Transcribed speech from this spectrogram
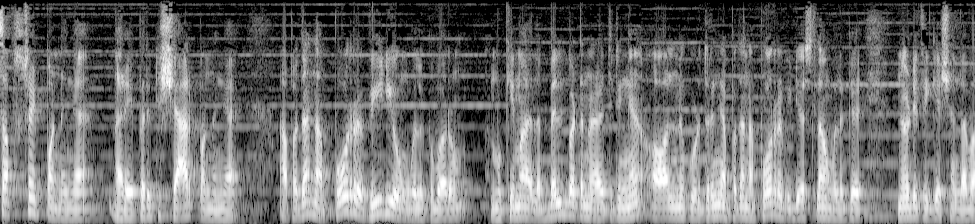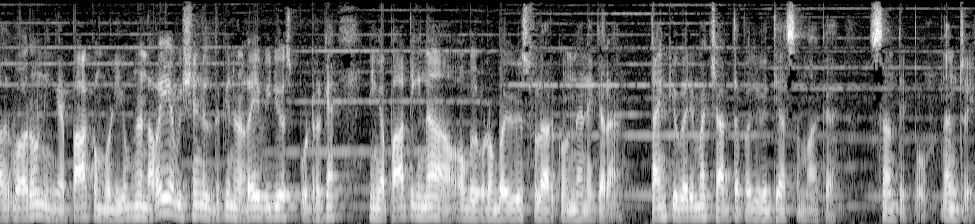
சப்ஸ்கிரைப் பண்ணுங்கள் நிறைய பேருக்கு ஷேர் பண்ணுங்கள் அப்போ தான் நான் போடுற வீடியோ உங்களுக்கு வரும். முக்கியமாக அதில் பெல் பட்டன் அழுத்திட்டுங்க ஆல்னு கொடுத்துருங்க. அப்போ தான் நான் போடுற வீடியோஸ்லாம் உங்களுக்கு நோட்டிஃபிகேஷனில் வரும். நீங்கள் பார்க்க முடியும். இன்னும் நிறைய விஷயங்கள் இருக்குது இன்னும் நிறைய வீடியோஸ் போட்டிருக்கேன். நீங்கள் பார்த்தீங்கன்னா உங்களுக்கு ரொம்ப யூஸ்ஃபுல்லாக இருக்கும்னு நினைக்கிறேன். தேங்க்யூ வெரி மச் அடுத்த பதிவு வித்தியாசமாக சந்திப்போம். நன்றி.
